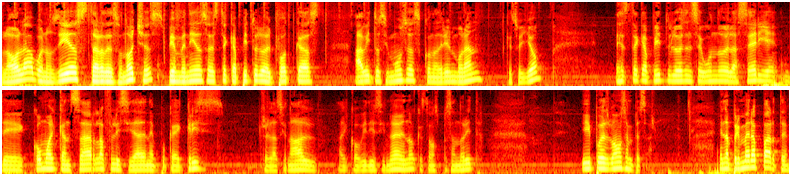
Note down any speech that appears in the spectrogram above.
Hola, hola, buenos días, tardes o noches. Bienvenidos a este capítulo del podcast Hábitos y Musas con Adriel Morán, que soy yo. Este capítulo es el segundo de la serie de cómo alcanzar la felicidad en época de crisis, relacionado al, al COVID-19, ¿no? Que estamos pasando ahorita. Y pues vamos a empezar. En la primera parte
